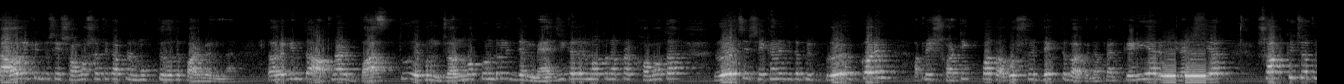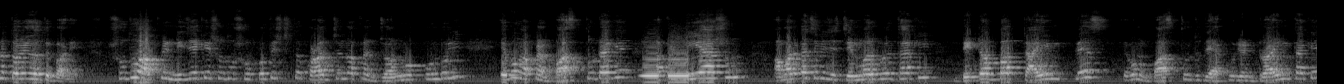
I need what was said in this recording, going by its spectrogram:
তাহলে কিন্তু সেই সমস্যা থেকে আপনার মুক্তি হতে পারবেন না। তাহলে কিন্তু আপনার বাস্তু এবং জন্মকুণ্ডলীর যে ম্যাজিক্যালের মতন আপনার ক্ষমতা রয়েছে, সেখানে যদি আপনি প্রয়োগ করেন, আপনি সঠিক পথ অবশ্যই দেখতে পাবেন। আপনার কেরিয়ার ফিনান্সিয়াল সবকিছু আপনার তৈরি হতে পারে। শুধু আপনি নিজেকে শুধু সুপ্রতিষ্ঠিত করার জন্য আপনার জন্মকুণ্ডলী এবং আপনার বাস্তুটাকে আপনি নিয়ে আসুন। আমার কাছে আমি যে চেম্বারগুলো থাকি date of birth time place এবং বাস্তু যদি অ্যাকুরেট ড্রয়িং থাকে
